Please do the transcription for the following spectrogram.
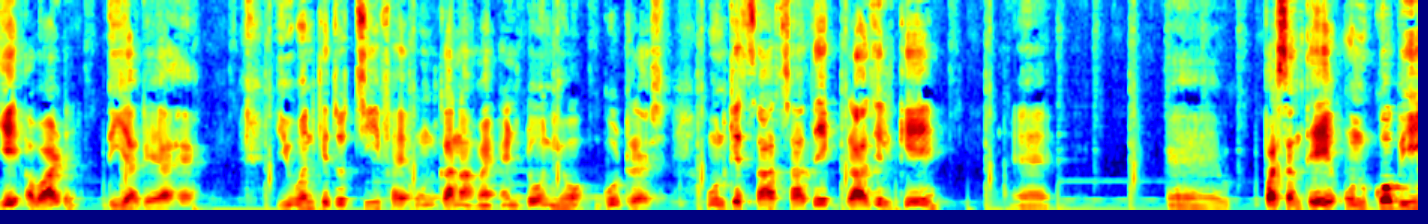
ये अवार्ड दिया गया है। यूएन के जो चीफ है, उनका नाम है एंटोनियो गुटरेस उनके साथ साथ एक ब्राज़ील के पर्सन थे। उनको भी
